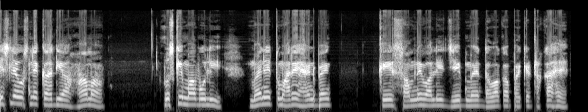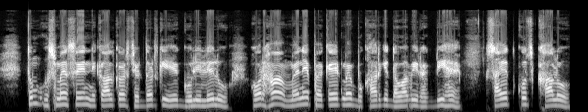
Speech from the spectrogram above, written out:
इसलिए उसने कह दिया हाँ माँ। उसकी माँ बोली, मैंने तुम्हारे हैंडबैग के सामने वाली जेब में दवा का पैकेट रखा है, तुम उसमें से निकाल कर सिरदर्द की एक गोली ले लो। और हाँ मैंने पैकेट में बुखार की दवा भी रख दी है, शायद कुछ खा लो।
